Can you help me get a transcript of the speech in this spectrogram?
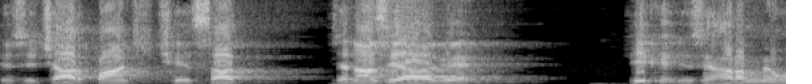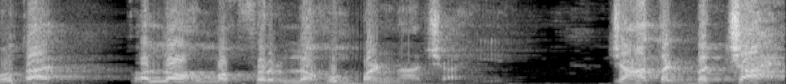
जैसे चार, पाँच, छह, सात जनाजे आ गए, ठीक है, जैसे हरम में होता है तो अल्लाह मकफर लहुम पढ़ना चाहिए। जहाँ तक बच्चा है,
